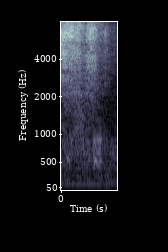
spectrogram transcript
Oh.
